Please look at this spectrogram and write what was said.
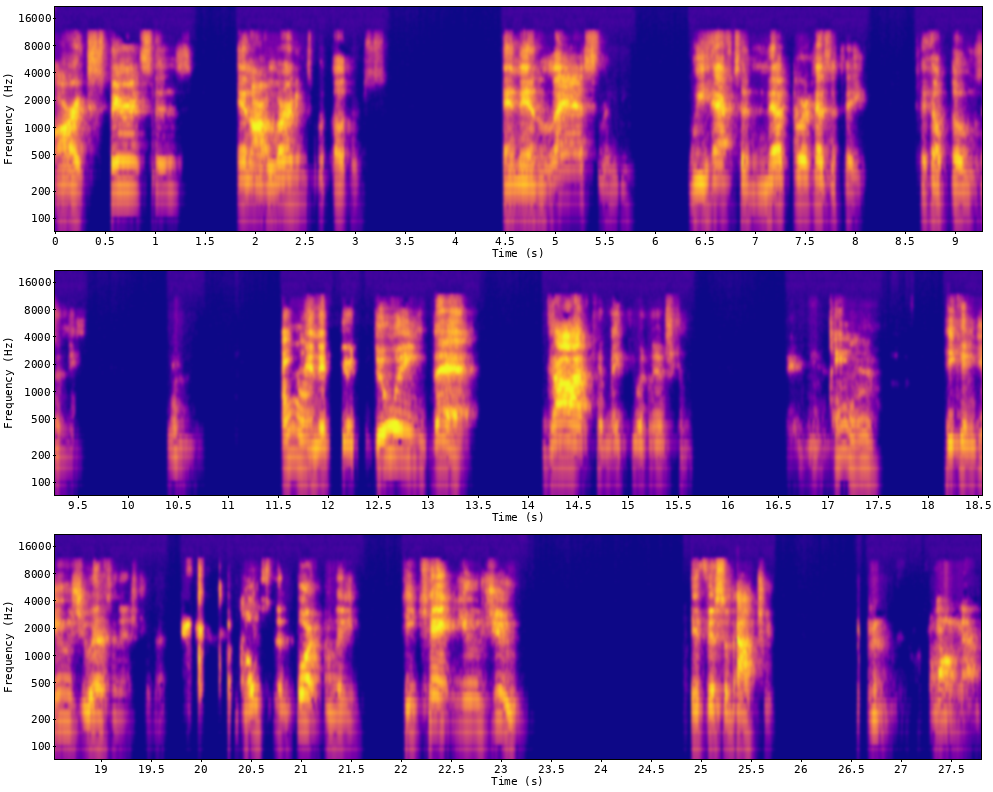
our experiences and our learnings with others. And then lastly, we have to never hesitate to help those in need. Mm. Amen. And if you're doing that, God can make you an instrument. Amen. Amen. He can use you as an instrument. But most importantly, he can't use you if it's about you. Come on now.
